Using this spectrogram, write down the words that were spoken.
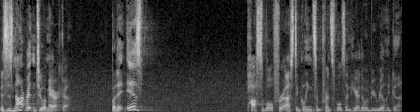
This is not written to America, but it is possible for us to glean some principles in here that would be really good.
